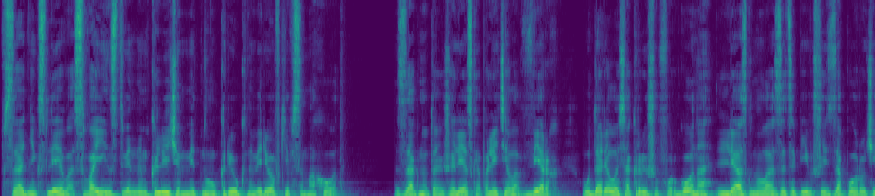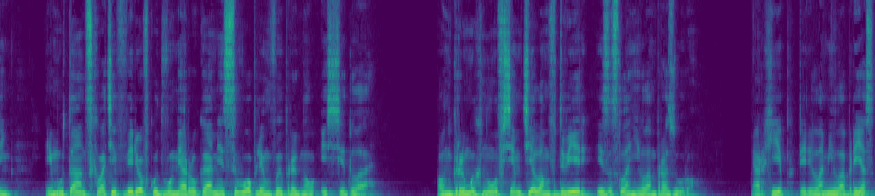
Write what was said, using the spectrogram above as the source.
Всадник слева с воинственным кличем метнул крюк на веревке в самоход – Загнутая железка полетела вверх, ударилась о крышу фургона, лязгнула, зацепившись за поручень, и мутант, схватив веревку двумя руками, с воплем выпрыгнул из седла. Он громыхнул всем телом в дверь и заслонил амбразуру. Архип переломил обрез,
